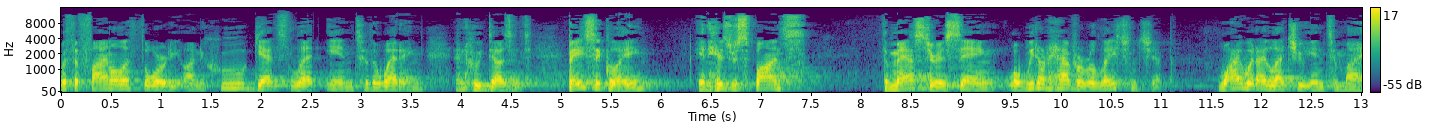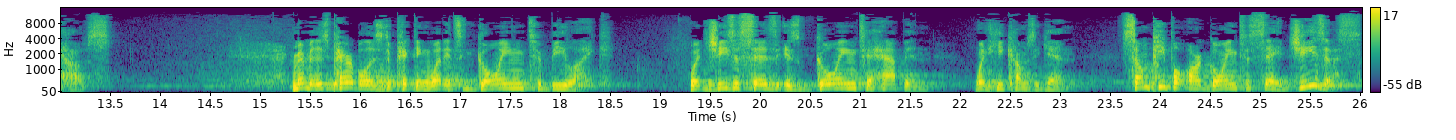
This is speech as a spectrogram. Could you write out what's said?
with the final authority on who gets let into the wedding and who doesn't. Basically, in his response, the master is saying, Well, we don't have a relationship. Why would I let you into my house? Remember, this parable is depicting what it's going to be like. What Jesus says is going to happen when he comes again. Some people are going to say, Jesus,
